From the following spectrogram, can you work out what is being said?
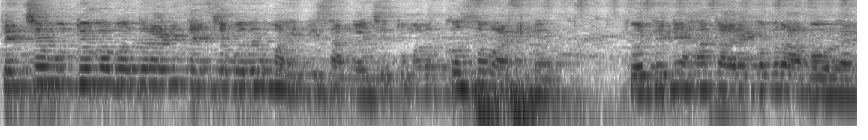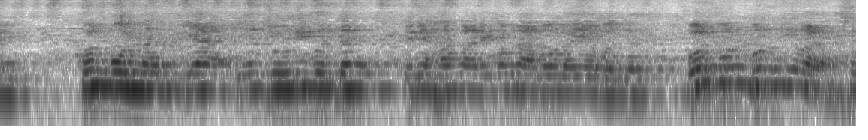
त्यांच्या उद्योगाबद्दल आणि त्यांच्याबद्दल माहिती सांगायची तुम्हाला कसं वाटलं? किंवा त्यांनी हा कार्यक्रम राबवलाय? कोण बोलणार? या या जोडीबद्दल त्याने हा कार्यक्रम राबवला याबद्दल. बोल बोल बोल बाळा.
